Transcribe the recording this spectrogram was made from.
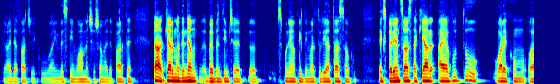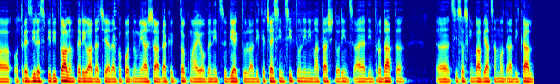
că ai de-a face cu a investi în oameni și așa mai departe. Da, chiar mă gândeam, Bebe, în timp ce uh, spunea un pic din mărturia ta sau experiența asta, chiar ai avut tu oarecum uh, o trezire spirituală în perioada aceea, dacă o pot numi așa, dacă tocmai a venit subiectul, adică ce ai simțit tu în inima ta și dorința aia dintr-o dată, uh, ți s-a schimbat viața în mod radical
